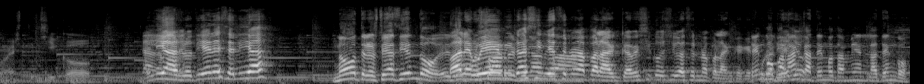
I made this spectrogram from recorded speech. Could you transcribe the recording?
con este chico. Elías. ¿lo tienes, Elías? No, te lo estoy haciendo. Vale, voy a ir a mi casa y voy a hacer una palanca. A ver si consigo hacer una palanca. Que Tengo palanca, yo- tengo también, la tengo.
